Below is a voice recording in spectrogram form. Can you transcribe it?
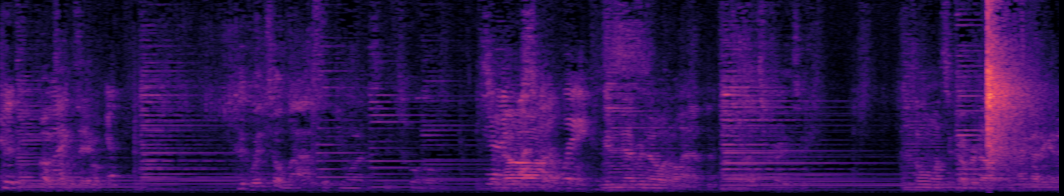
Could, Could wait till last if you want it to be twelve. Yeah, you just wanna wait. We never know what'll happen. That's crazy. Someone wants to cover it up, I gotta get it.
